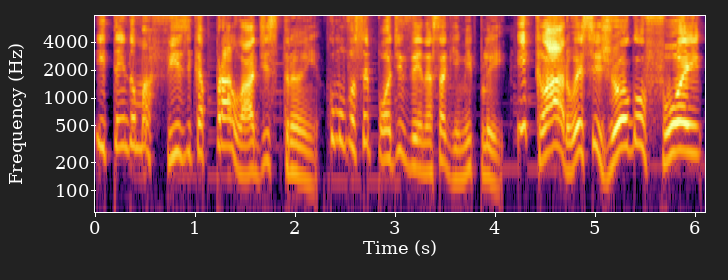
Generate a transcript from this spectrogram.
e tendo uma física pra lá de estranha, como você pode ver nessa gameplay. E claro, esse jogo foi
